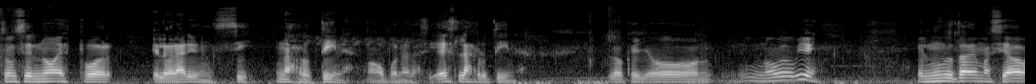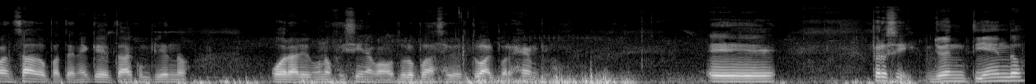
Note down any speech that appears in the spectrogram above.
Entonces no es por el horario en sí, una rutina, vamos a ponerlo así. Es la rutina. Lo que yo no veo bien. El mundo está demasiado avanzado para tener que estar cumpliendo horario en una oficina cuando tú lo puedes hacer virtual, por ejemplo. Eh, pero sí, yo entiendo,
